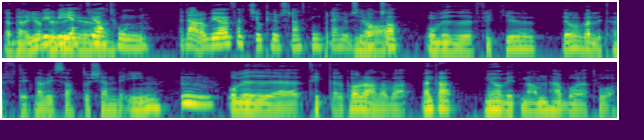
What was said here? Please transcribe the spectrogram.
Ja, där gjorde vi vi, vet ju att hon är där. Och vi har ju faktiskt gjort husrensning på det huset Ja. också. Och vi fick ju, det var väldigt häftigt när vi satt och kände in. Mm. Och vi tittade på varandra och bara, vänta, nu har vi ett namn här båda två.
